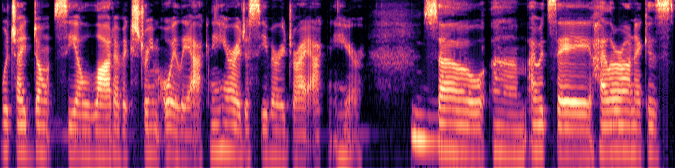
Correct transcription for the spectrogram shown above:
which I don't see a lot of extreme oily acne here. I just see very dry acne here. Mm. So um, I would say hyaluronic is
